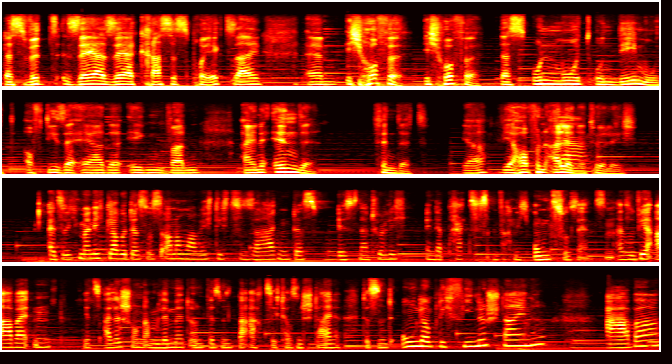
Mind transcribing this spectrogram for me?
Das wird sehr, sehr krasses Projekt sein. Ähm, ich hoffe, ich hoffe, dass Unmut und Demut auf dieser Erde irgendwann ein Ende findet. Ja, wir hoffen alle ja. natürlich. Also ich meine, ich glaube, das ist auch nochmal wichtig zu sagen, das ist natürlich in der Praxis einfach nicht umzusetzen. Also wir arbeiten jetzt alle schon am Limit und wir sind bei 80.000 Steine. Das sind unglaublich viele Steine, aber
